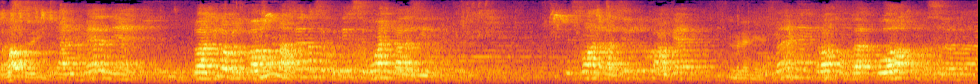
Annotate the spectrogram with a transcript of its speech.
خلاص يعني ما لا نهاية لو هتجيبها بالقانون هتلاقي نفسك بتقسم واحد على zero. تقسم واحد على zero تطلع بكام؟ ملانيا ما هي رقم بقى. هو رقم بس لما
